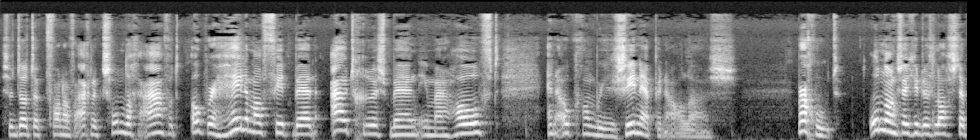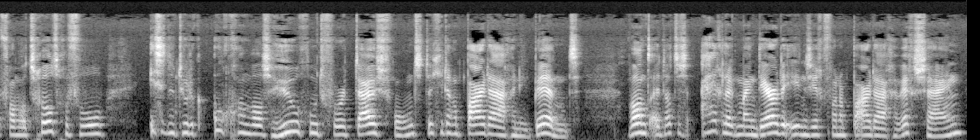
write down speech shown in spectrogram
Zodat ik vanaf eigenlijk zondagavond ook weer helemaal fit ben, uitgerust ben in mijn hoofd. En ook gewoon weer zin heb in alles. Maar goed, ondanks dat je dus last hebt van dat schuldgevoel, is het natuurlijk ook gewoon wel eens heel goed voor het thuisfront dat je er een paar dagen niet bent. Want, en dat is eigenlijk mijn derde inzicht van een paar dagen weg zijn.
